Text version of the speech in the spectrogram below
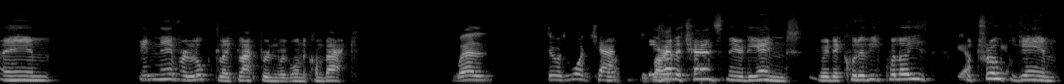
um, it never looked like Blackburn were going to come back. Well, there was one chance. They had a chance near the end where they could have equalised, Yeah. but throughout the game,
